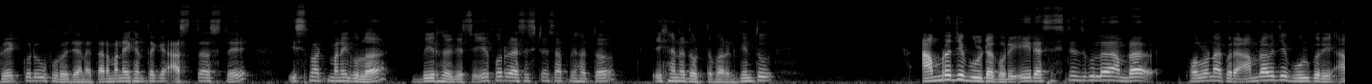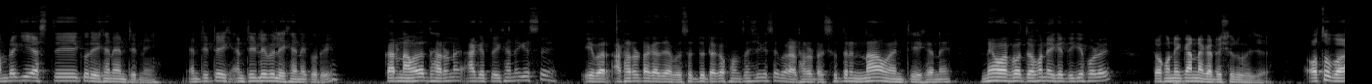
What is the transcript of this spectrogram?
ব্রেক করে উপরে যায় না। তার মানে এখান থেকে আস্তে আস্তে স্মার্ট মানিগুলা বের হয়ে গেছে। এরপর রেসিস্টেন্স আপনি হয়তো এখানে ধরতে পারেন। কিন্তু আমরা যে ভুলটা করি, এই রেসিস্টেন্সগুলো আমরা ফলো না করে আমরা যে ভুল করি, আমরা কি আস্তে করে এখানে অ্যান্টি নিই? অ্যান্টিটা অ্যান্টি লেভেল এখানে করি। কারণ আমাদের ধারণা আগে তো এখানে গেছে, এবার আঠারো টাকা যাবে, চোদ্দ টাকা পঞ্চাশে গেছে, এবার আঠারো টাকা। সুতরাং নাও অ্যান্টি এখানে। নেওয়ার পর যখন একে দিকে পড়ে তখন এই কান্নাকাটা শুরু হয়ে যায়। অথবা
